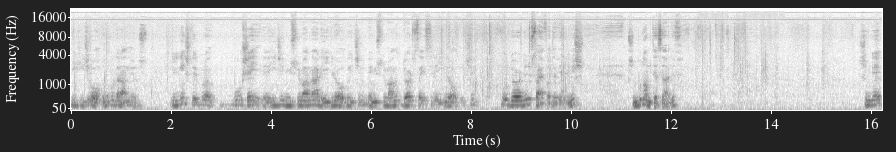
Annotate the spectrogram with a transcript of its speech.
bir hiciv olduğunu buradan anlıyoruz. İlginçtir bu, bu şey e, hiciv Müslümanlarla ilgili olduğu için ve Müslümanlık 4 sayısıyla ilgili olduğu için bu dördüncü sayfada verilmiş. Şimdi bu da mı tesadüf? Şimdi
